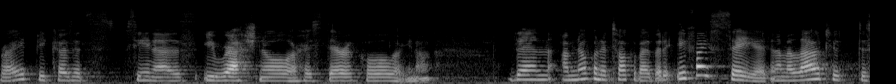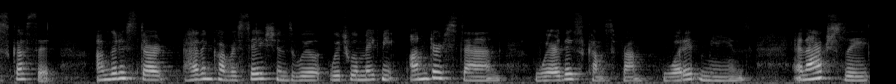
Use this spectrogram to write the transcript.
right? Because it's seen as irrational or hysterical or, you know, then I'm not going to talk about it. But if I say it and I'm allowed to discuss it, I'm going to start having conversations will, which will make me understand where this comes from, what it means, and actually,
